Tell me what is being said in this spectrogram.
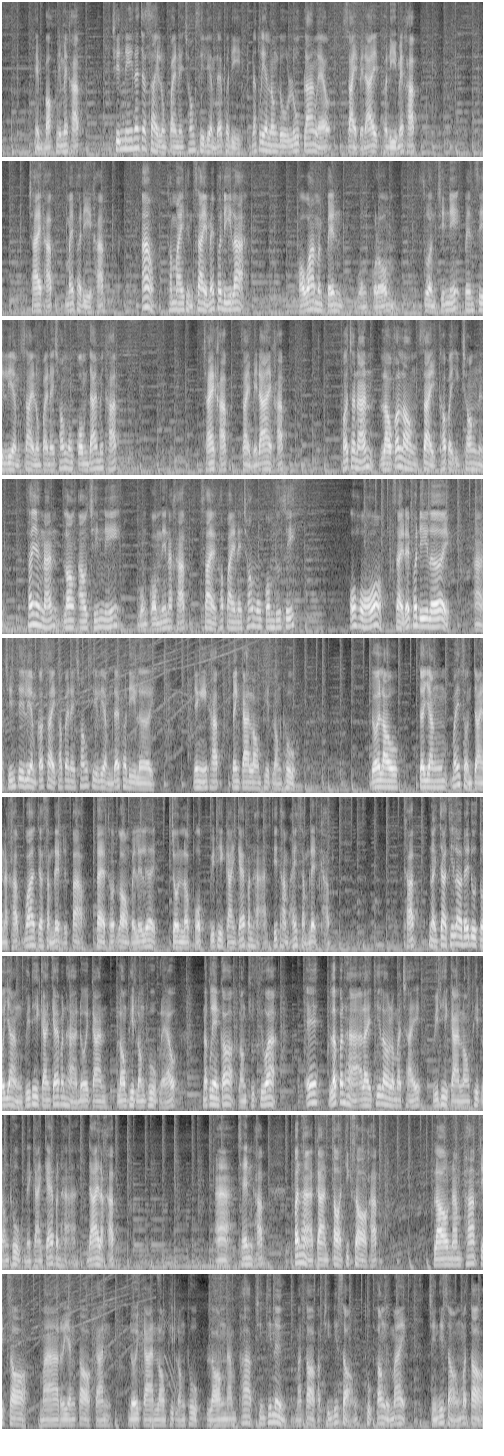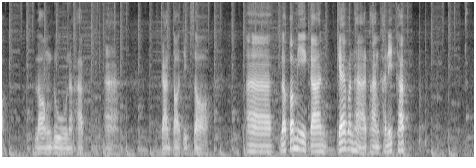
เห็นบล็อกนี้ไหมครับ ชิ้นนี้น่าจะใส่ลงไปในช่องสี่เหลี่ยมได้พอดี นักเรียนลองดูรูปร่างแล้ว ใส่ไปได้พอดีไหมครับ ใช่ครับ ไม่พอดีครับ อ้าวทำไมถึงใส่ไม่พอดีล่ะ เพราะว่ามันเป็นวงกลม ส่วนชิ้นนี้เป็นสี่เหลี่ยมใส่ลงไปในช่องวงกลมได้ไหมครับ ใช่ครับ ใส่ไม่ได้ครับ เพราะฉะนั้นเราก็ลองใส่เข้าไปอีกช่องหนึ่ง ถ้าอย่างนั้นลองเอาชิ้นนี้วงกลมนี้นะครับ ใส่เข้าไปในช่องวงกลมดูสิ โอ้โห ใส่ได้พอดีเลย อ่าชิ้นสี่เหลี่ยมก็ใส่เข้าไปในช่องสี่เหลี่ยมได้พอดีเลย อย่างนี้ครับเป็นการลองผิดลองถูก โดยเราจะยังไม่สนใจนะครับว่าจะสำเร็จหรือเปล่า แต่ทดลองไปเรื่อยๆ จนเราพบวิธีการแก้ปัญหาที่ทำให้สำเร็จครับ ครับ หลังจากที่เราได้ดูตัวอย่างวิธีการแก้ปัญหาโดยการลองผิดลองถูกแล้ว นักเรียนก็ลองคิดซิว่า เอ๊ะแล้วปัญหาอะไรที่เราเรามาใช้วิธีการลองผิดลองถูกในการแก้ปัญหาได้ล่ะครับอ่าเช่นครับ ปัญหาการต่อจิ๊กซอครับ เรานำภาพจิ๊กซอมาเรียงต่อกัน โดยการลองผิดลองถูก ลองนำภาพชิ้นที่ 1 มาต่อกับชิ้นที่ 2 ถูกต้องหรือไม่ ชิ้นที่ 2 มาต่อลองดูนะครับอ่าการต่อจิ๊กซอ ว์อ่าแล้วก็มีการแก้ปัญหาทางคณิตครับ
